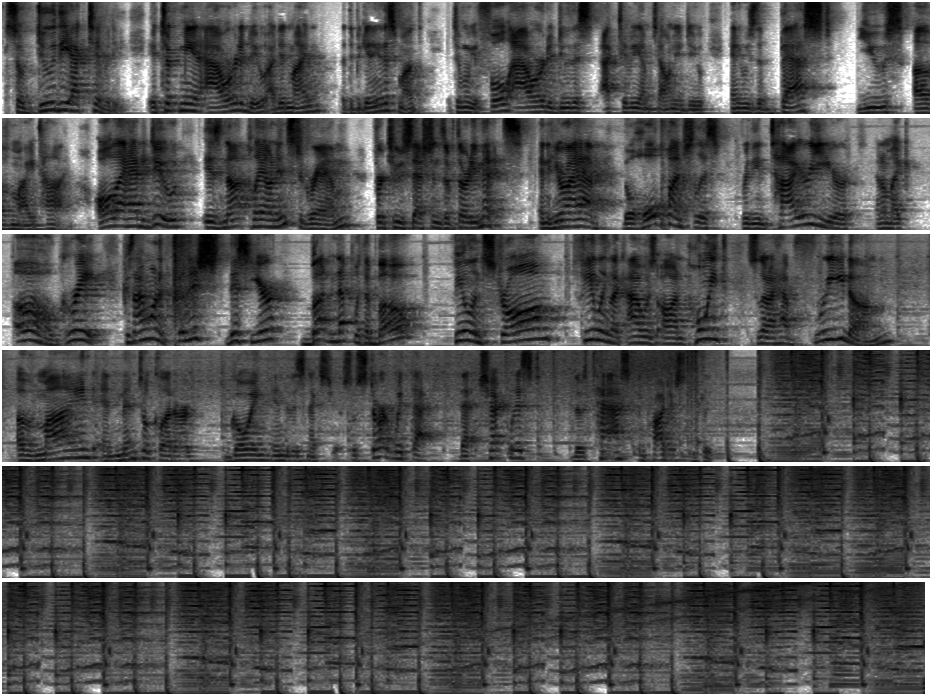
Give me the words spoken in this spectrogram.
So do the activity. It took me an hour to do. I did mine at the beginning of this month. It took me a full hour to do this activity I'm telling you to do. And it was the best use of my time. All I had to do is not play on Instagram for two sessions of 30 minutes. And here I have the whole punch list for the entire year. And I'm like, oh, great. Because I want to finish this year buttoned up with a bow feeling strong, feeling like I was on point so that I have freedom of mind and mental clutter going into this next year. So start with that that checklist, those tasks and projects complete.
